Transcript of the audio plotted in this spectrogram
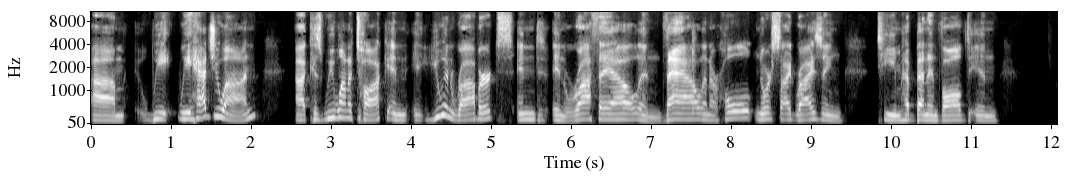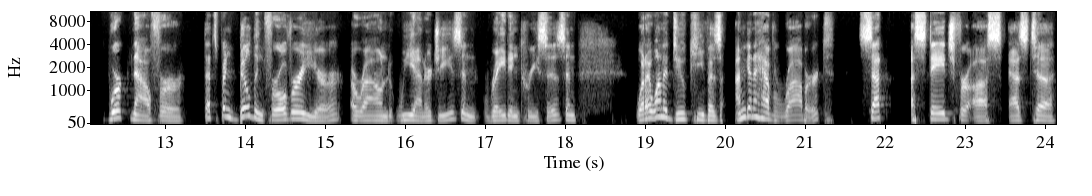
Um, we we had you on because uh, we want to talk, and you and Roberts and and Raphael and Val and our whole Northside Rising team have been involved in work now for that's been building for over a year around We Energies and rate increases. And what I want to do, Keviea, is I'm going to have Robert set a stage for us as to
